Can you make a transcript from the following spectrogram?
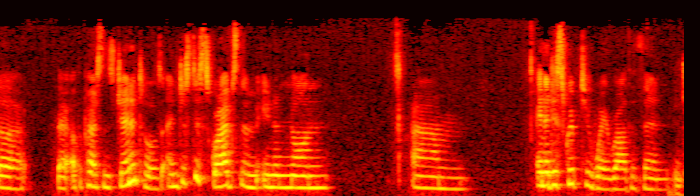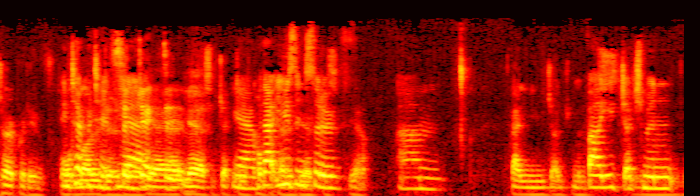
the the other person's genitals and just describes them in a non um, in a descriptive way rather than interpretive, or Interpretive, loaded, yeah. Subjective. yeah, yeah, subjective, Yeah, without using yeah, sort of- yeah, um, value judgment, value judgment,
